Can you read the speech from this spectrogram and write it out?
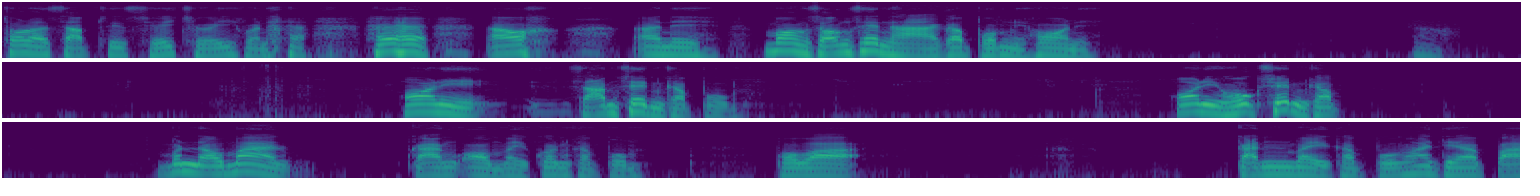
โทรศัพท์เฉยๆมันเอาอันนี้มองสองเส้นหาครับผมนี่ห่อนี่อ้ห่อนี่สามเส้นครับผมห่อนี่หกเส้นครับ มันเอามากลางออมไว้ก่อนครับผม เพราะว่ากันไว้ครับผมห้าเทียปลา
